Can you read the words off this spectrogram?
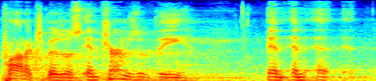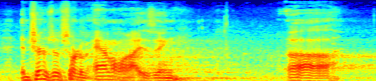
products business in terms of the, in, terms of sort of analyzing uh,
